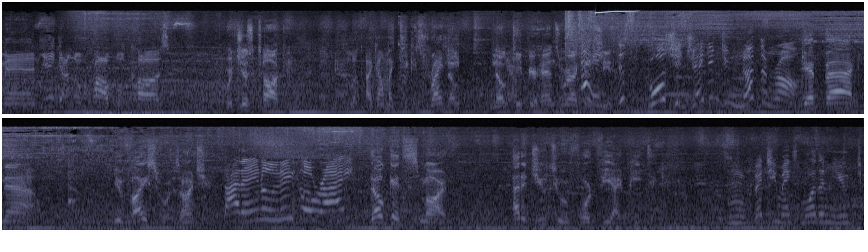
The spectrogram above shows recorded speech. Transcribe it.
man. You ain't got no probable cause. We're just talking. Man, look, I got my tickets right No, here. no, keep your hands where I can see Hey, them. this is bullshit. Jay didn't do nothing wrong. Get back now. You're viceroys, aren't you? That ain't illegal, right? Don't get smart. How did you two afford VIP tickets? Mm, bet you makes more than you do.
